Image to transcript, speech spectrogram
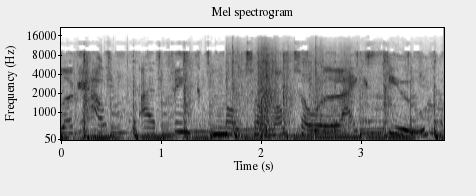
Look out! I think Moto Moto likes you.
